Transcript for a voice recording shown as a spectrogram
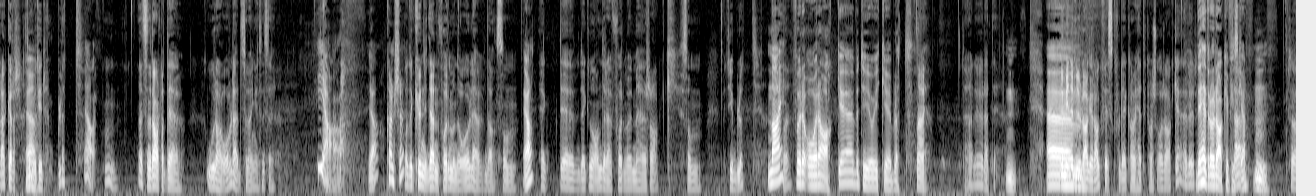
Rakker, som Ja. betyr bløtt. Ja. Det er nesten rart at det ordet har overlevd så lenge, syns jeg. ja. Ja, kanskje. Og det er kun i den formen det overlevde, da. Som Ja. er, det, det er ikke noen andre former med rak som betyr bløtt. Nei, Nei. for å rake betyr jo ikke bløtt. Nei, det er du rett i. Mm. Med mindre du Eh, lager rakfisk, for det kan heter kanskje å rake? Eller? det heter å rake fisk, ja. Ja. Mm. Så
